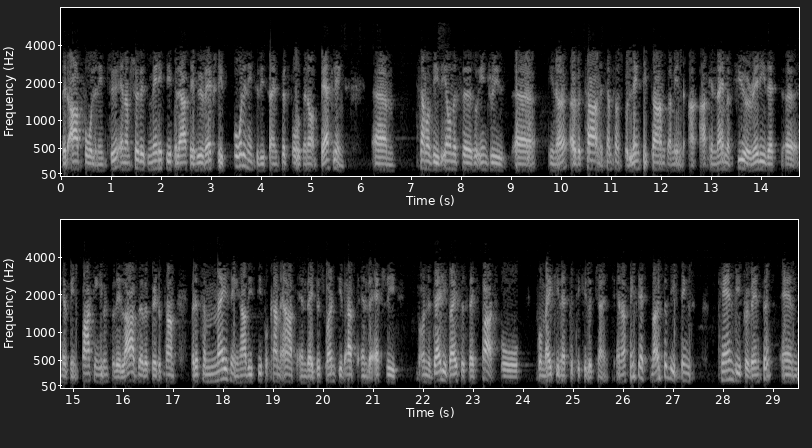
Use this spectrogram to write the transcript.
that I've fallen into. And I'm sure there's many people out there who have actually fallen into these same pitfalls and are battling, um, some of these illnesses or injuries, uh, you know, over time and sometimes for lengthy times. I mean, I, I can name a few already that uh, have been fighting even for their lives over a period of time. But it's amazing how these people come out and they just won't give up and they actually, on a daily basis, they fight for, for making that particular change. And I think that most of these things can be prevented and,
